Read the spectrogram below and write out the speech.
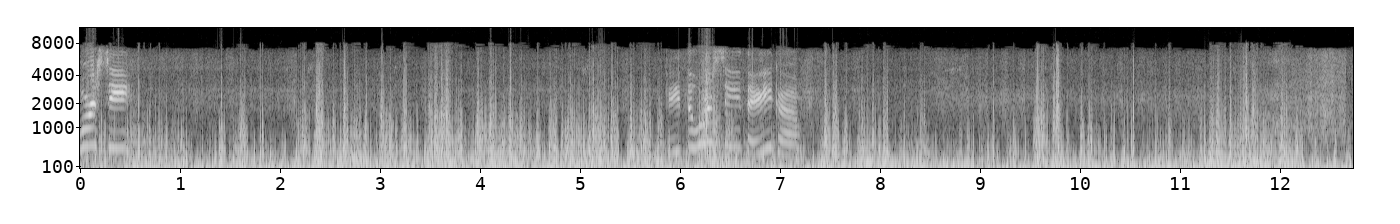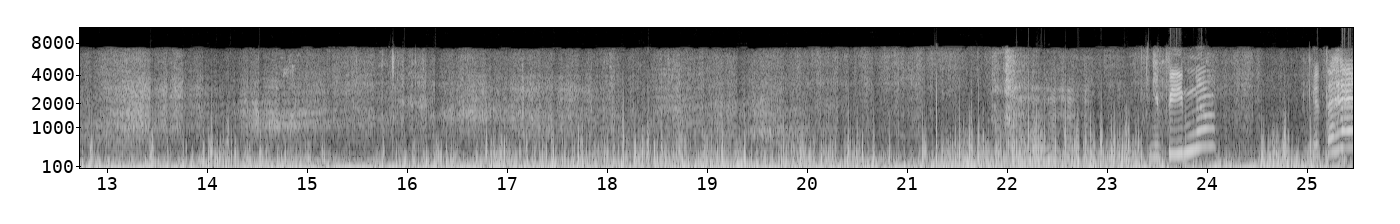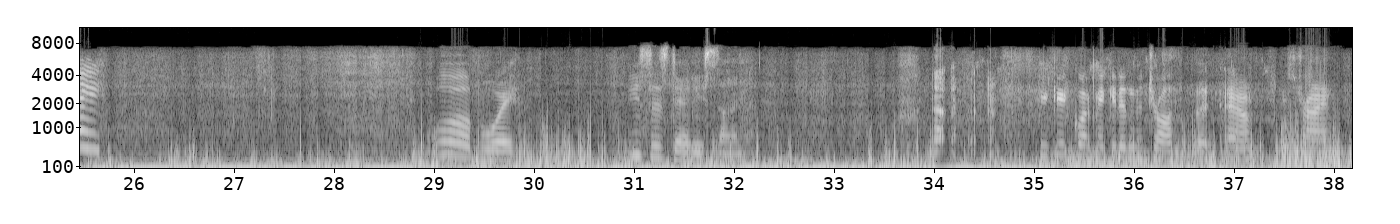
horsey. Feed the horsey. There you go. you feeding him? Get the hay. Oh boy. He's his daddy's son. he can't quite make it in the trough, but you know, he's trying.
